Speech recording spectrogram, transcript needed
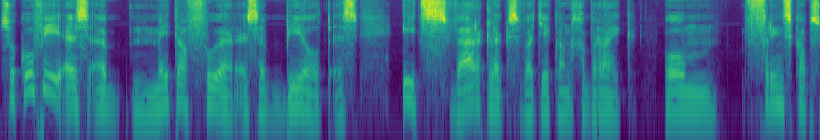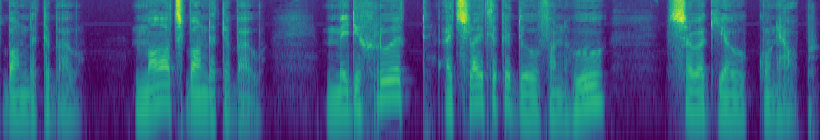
So koffie is 'n metafoor, is 'n beeld, is iets werkliks wat jy kan gebruik om vriendskapsbande te bou, maatsbande te bou met die groot uitsluitlike doel van hoe sou ek jou kon help.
